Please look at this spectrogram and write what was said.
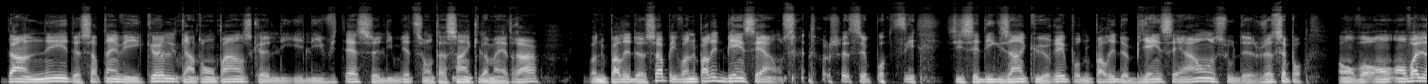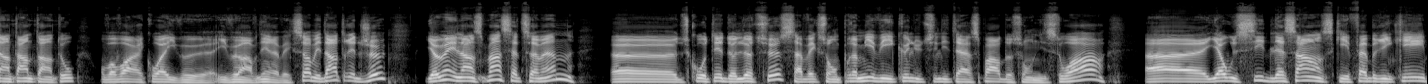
dans le nez de certains véhicules quand on pense que les, les vitesses limites sont à 100 km/h. Il va nous parler de ça, puis il va nous parler de bienséance. Je ne sais pas si, si c'est déguisant curé pour nous parler de bienséance ou de. Je ne sais pas. On va, on va l'entendre tantôt. On va voir à quoi il veut, il veut en venir avec ça. Mais d'entrée de jeu, il y a eu un lancement cette semaine euh, du côté de Lotus avec son premier véhicule utilitaire sport de son histoire. Euh, il y a aussi de l'essence qui est fabriquée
